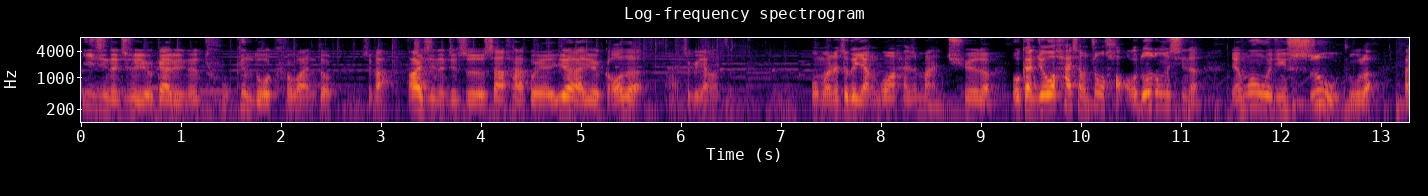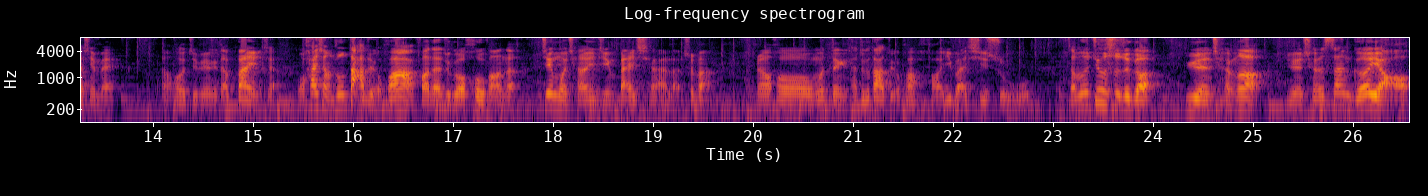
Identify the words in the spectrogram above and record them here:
一技能就是有概率能吐更多颗豌豆，是吧？二技能就是伤害会越来越高的啊，这个样子。我们的这个阳光还是蛮缺的，我感觉我还想种好多东西呢。阳光我已经十五株了，发现没？然后这边给它拌一下，我还想种大嘴花，放在这个后方的坚果墙已经摆起来了，是吧？然后我们等一下这个大嘴花，好，一百七十五，咱们就是这个远程啊，远程三格咬。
